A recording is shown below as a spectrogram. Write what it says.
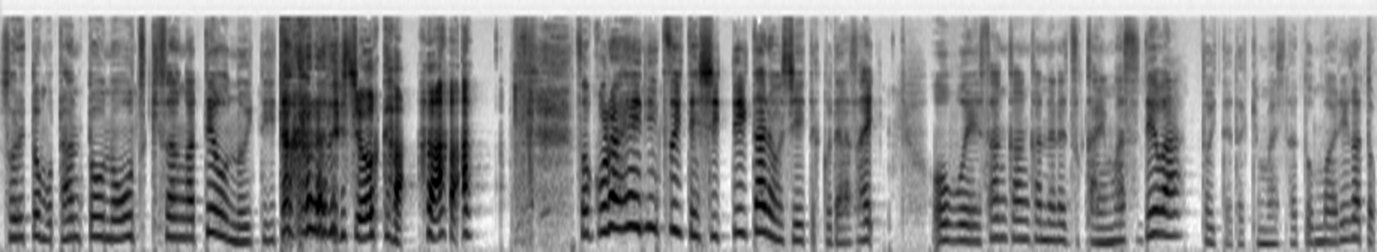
それとも担当の大月さんが手を抜いていたからでしょうか。そこら辺について知っていたら教えてください。応募へ3巻必ず買います。では、といただきました。どうもありがとう。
